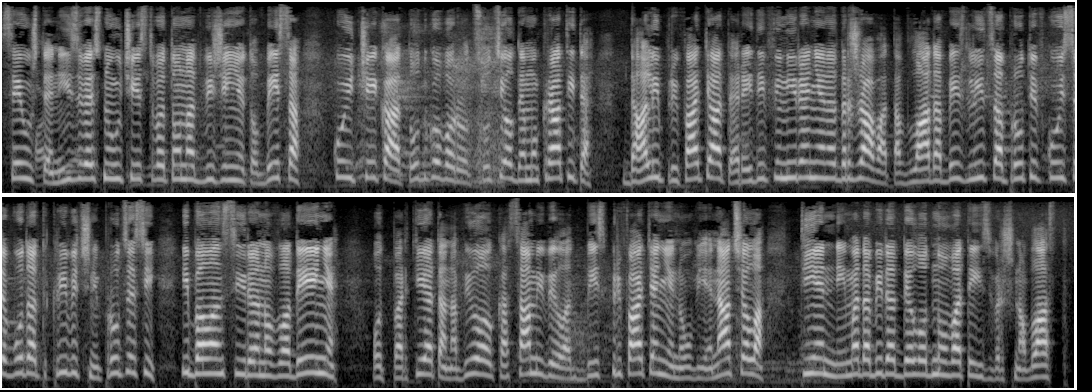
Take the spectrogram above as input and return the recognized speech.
Се уште неизвестно учеството на движењето Беса, кои чекаат одговор од социјалдемократите, дали прифаќаат редефинирање на државата, влада без лица против кои се водат кривични процеси и балансирано владење. Од партијата на Билалка сами велат без прифаќање на овие начела, тие нема да бидат дел од новата извршна власт.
